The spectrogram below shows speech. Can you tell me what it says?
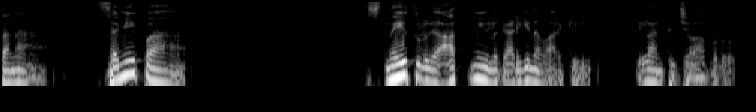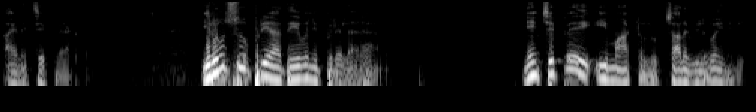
తన సమీప స్నేహితులుగా ఆత్మీయులుగా అడిగిన వారికి ఇలాంటి జవాబులు ఆయన చెప్పాడు. ఈరోజు ప్రియా దేవుని పిల్లలారా నేను చెప్పే ఈ మాటలు చాలా విలువైనవి.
